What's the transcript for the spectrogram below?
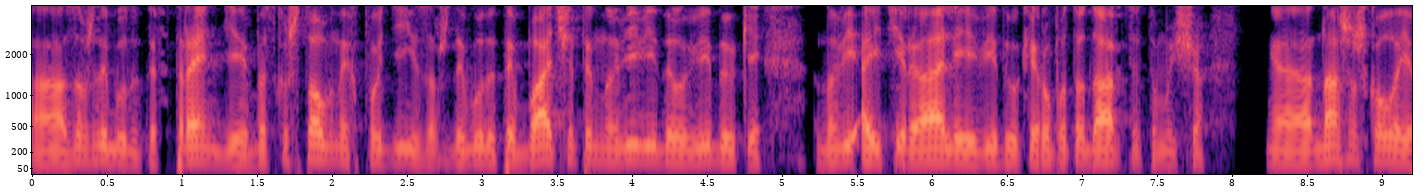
Завжди будете в тренді безкоштовних подій, завжди будете бачити нові відео-відгуки, нові IT-реалії, відгуки роботодавців, тому що е, наша школа є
